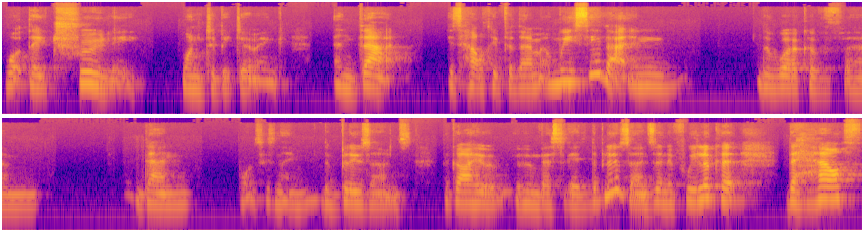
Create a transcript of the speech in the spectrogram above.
what they truly want to be doing and that is healthy for them. And we see that in the work of um, Dan, what's his name, the Blue Zones, the guy who, who investigated the Blue Zones. And if we look at the health,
